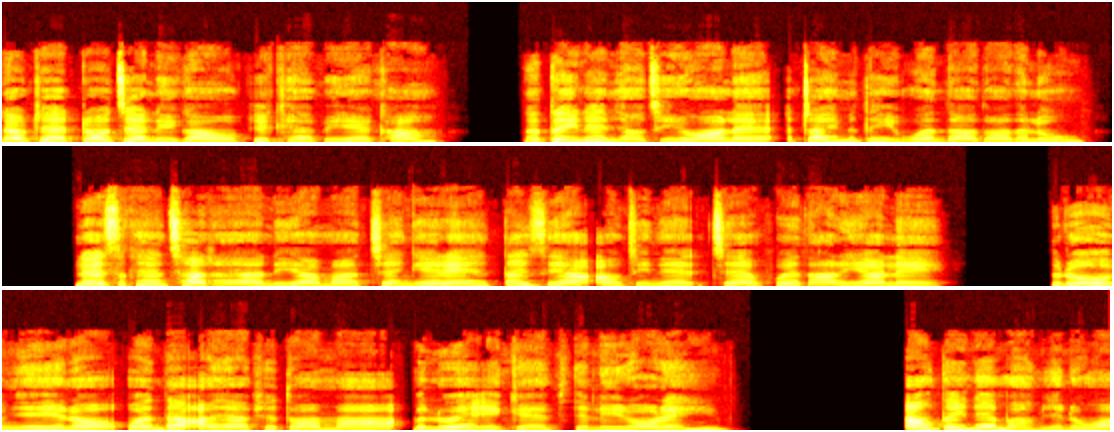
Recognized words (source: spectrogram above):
နောက်ထပ်တောကျက်လေးကောင်ကိုပြစ်ခတ်ပေးတဲ့အခါငသိန်းနဲ့မြောက်ကြီးတို့ကလည်းအတိုင်းမသိဝမ်းသာသွားသလိုလဲစခန်းချထားရနေရာမှာကြံခဲ့တဲ့တိုက်ဆရာအောက်ကြီးနဲ့ကြံအဖွဲ့သားတွေကလည်းသူတို့ကိုမြင်ရင်တော့ဝမ်းသာအားရဖြစ်သွားမှမလွဲအိတ်ကန်ဖြစ်လေတော့တယ်။အောင်သိန်းနဲ့မောင်မြင်တို့က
